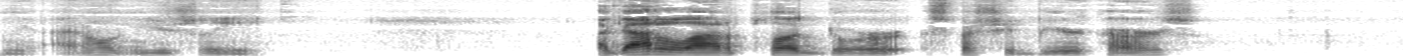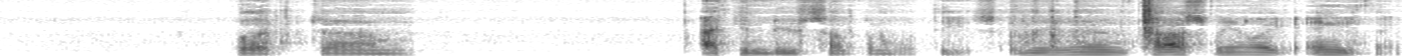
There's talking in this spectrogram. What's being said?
I mean, I don't usually. I got a lot of plug door, especially beer cars, but um, I can do something with these. And it didn't cost me like anything.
